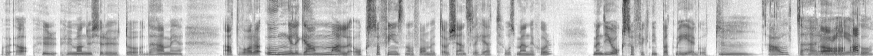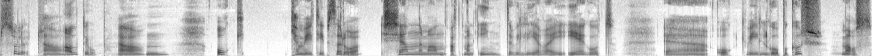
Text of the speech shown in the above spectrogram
och, ja, hur, hur man nu ser ut och det här med att vara ung eller gammal också finns någon form av känslighet hos människor. Men det är också förknippat med egot. Mm. Allt det här är Ja, ju ego. absolut. Ja. Alltihop. Ja. Mm. Och kan vi tipsa då, känner man att man inte vill leva i egot eh, och vill gå på kurs med oss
